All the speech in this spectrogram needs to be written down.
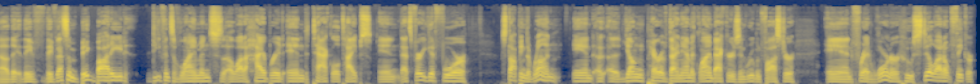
Uh, they, they've they've got some big bodied defensive linemen, a lot of hybrid end tackle types, and that's very good for stopping the run. And a, a young pair of dynamic linebackers in Reuben Foster and Fred Warner, who still I don't think are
